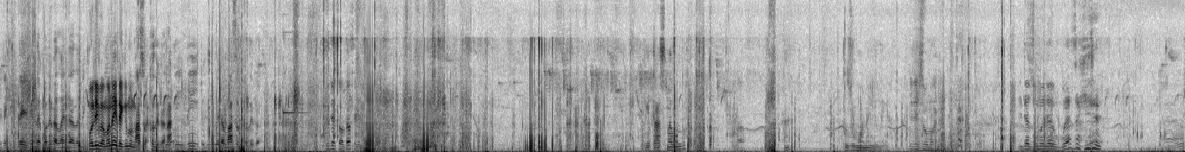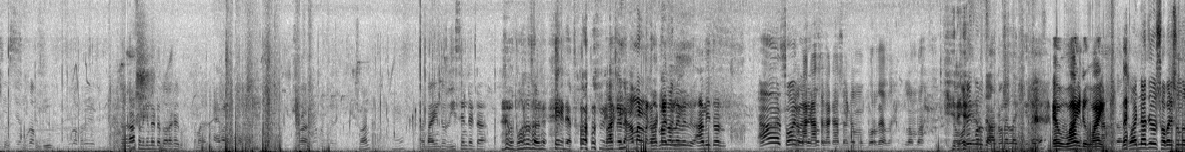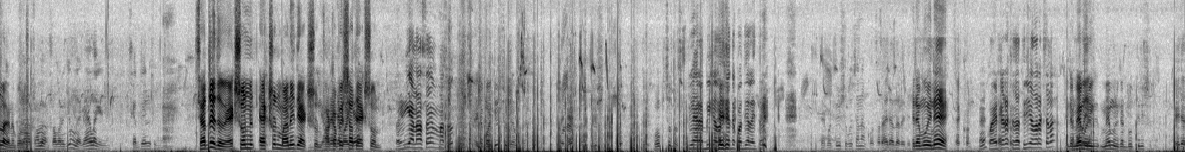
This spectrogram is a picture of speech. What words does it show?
এটা কি এটা এই ফিল্ডে খলিফা লাইন খলিফা মানে এটা কেমন কথা? মাসুদ খলিফা না? একটু এটা মাসুদ খলিফা। এটা চলতেছে কি টাচ না বন্ধু? হ্যাঁ। তো জুমা না গেলে এটা জমা না এটা কি রে রাস্তালে কিন্তু একটা দরা খাইব আমার শোন ভাই কিন্তু রিসেন্ট একটা বড় ধরনের। আমার। আমি তোর আর ছয় মাস বছর- অনেক বড় ওয়াইড ওয়াইড না দিলে সবারই সুন্দর লাগে না বলো। সবার কি লাগে? ব্যাগ লাগে সেদ্ধ গেছে সাথে তো অ্যাকশন অ্যাকশন মানেই তো অ্যাকশন ফাঁকাপের সাথে অ্যাকশন রিয়া না আছে মাসুদ। এটা পঁয়ত্রিশশো টাকা পড়ে। হোপ চোদ্দ তুই আর 20000 টাকা কত দিয়া লাইতো? 3500 কইছ না কত চার হাজার এটা মুই নে। এখন। হ্যাঁ? কয় টাকা রাখছে 30000 রাখছে না? এটা মেমোরি মেমোরি কার্ড বত্রিশশো এইটা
